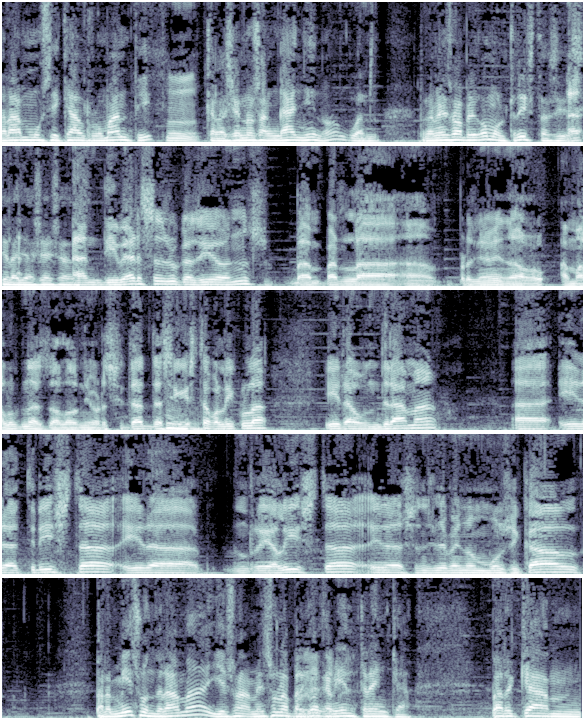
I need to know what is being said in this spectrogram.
gran musical romàntic, Mm. que la gent no s'enganyi, no? Quan, realment és una pel·lícula molt trista, si, si la llegeixes. En diverses ocasions vam parlar eh, precisament amb alumnes de la universitat de si Mm. aquesta pel·lícula era un drama, eh, era trista, era realista, era senzillament un musical... Per mi és un drama i és una, més una pel·lícula que a mi em trenca perquè um,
